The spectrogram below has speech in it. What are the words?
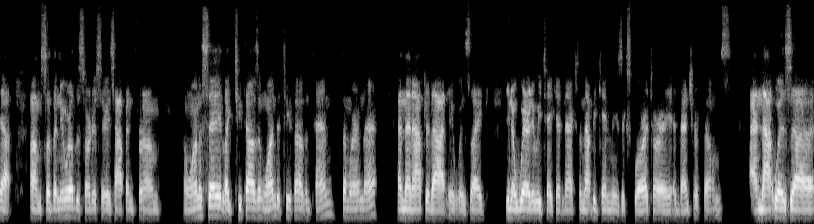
yeah. Um, so the New World Disorder series happened from I want to say like 2001 to 2010, somewhere in there. And then after that, it was like, you know, where do we take it next? And that became these exploratory adventure films. And that was uh,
